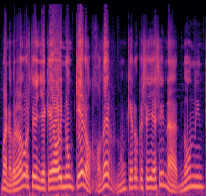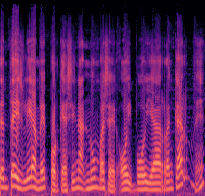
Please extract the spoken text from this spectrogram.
Bueno, pero la cuestión es que hoy no quiero, joder, no quiero que sea así, no intentéis liarme porque así no va a ser. Hoy voy a arrancar, ¿eh?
